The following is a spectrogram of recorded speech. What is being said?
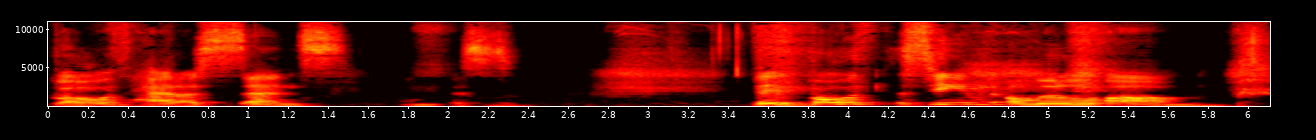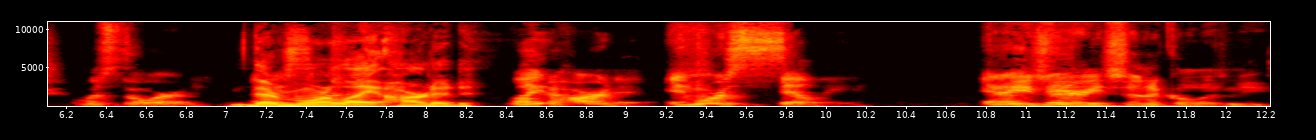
both had a sense. This is. They both seemed a little um, what's the word? They're Nicer, more lighthearted. lighthearted, and more silly. And He's think- very cynical, isn't he?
